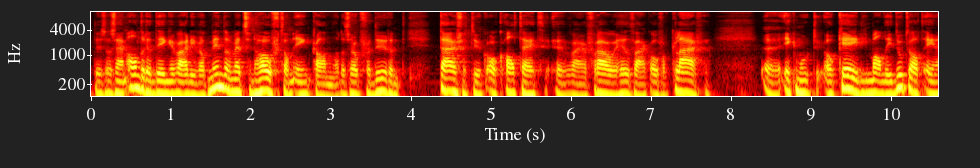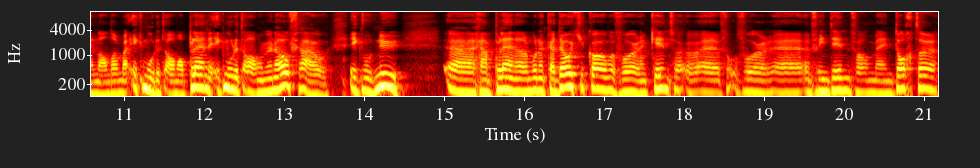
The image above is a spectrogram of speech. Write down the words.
Dus er zijn andere dingen waar hij wat minder met zijn hoofd dan in kan. Dat is ook voortdurend thuis natuurlijk ook altijd eh, waar vrouwen heel vaak over klagen. Eh, ik moet, oké, die man die doet al het een en ander, maar ik moet het allemaal plannen. Ik moet het allemaal in mijn hoofd houden. Ik moet nu eh, gaan plannen. Er moet een cadeautje komen voor een kind, eh, voor, voor, eh, een vriendin van mijn dochter.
